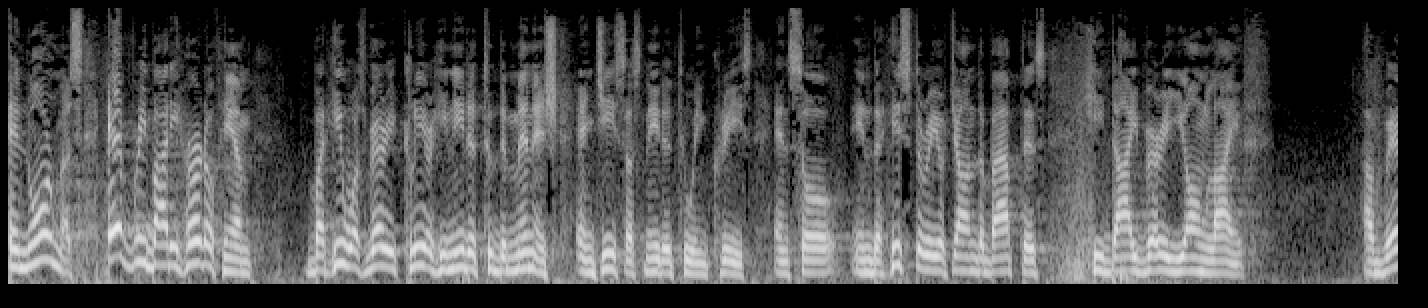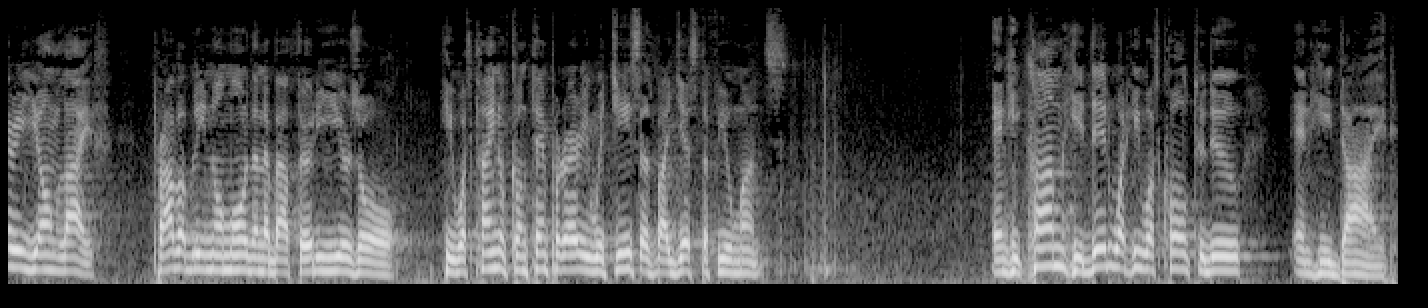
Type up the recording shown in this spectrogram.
enormous. Everybody heard of him. But he was very clear he needed to diminish and Jesus needed to increase. And so in the history of John the Baptist, he died very young life. a very young life, probably no more than about 30 years old. He was kind of contemporary with Jesus by just a few months. And he come, he did what he was called to do, and he died.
